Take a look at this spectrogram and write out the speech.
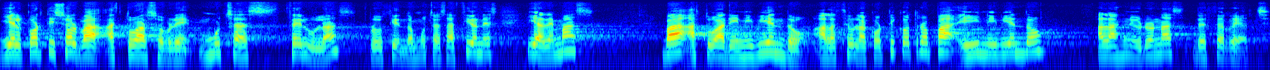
y el cortisol va a actuar sobre muchas células, produciendo muchas acciones y además va a actuar inhibiendo a la célula corticotropa e inhibiendo a las neuronas de CRH.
